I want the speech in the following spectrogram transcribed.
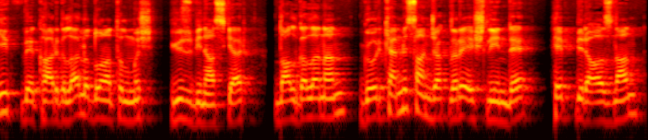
ip ve kargılarla donatılmış yüz bin asker, dalgalanan görkemli sancakları eşliğinde hep bir ağızdan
